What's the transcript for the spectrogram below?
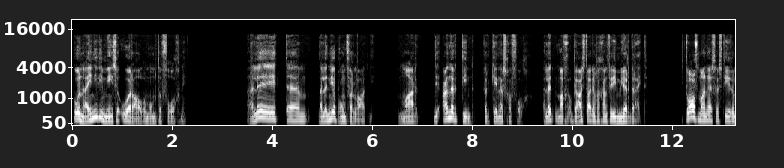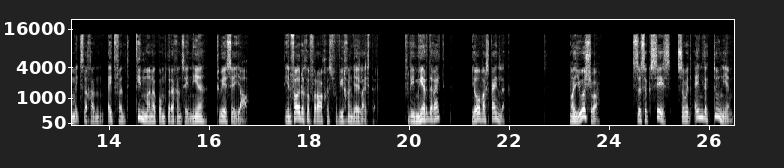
kon hy nie die mense oorhaal om hom te volg nie. Hulle het um, hulle nie op hom verlaat nie. Maar die ander 10 verkenners gevolg. Hulle het mag op daai stadium gegaan vir die meerderheid. 12 manne is gestuur om iets te gaan uitvind. 10 manne kom terug en sê nee, 2 sê ja. Die eenvoudige vraag is vir wie gaan jy luister? Vir die meerderheid? Heel waarskynlik. Maar Joshua se sukses sou uiteindelik toeneem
